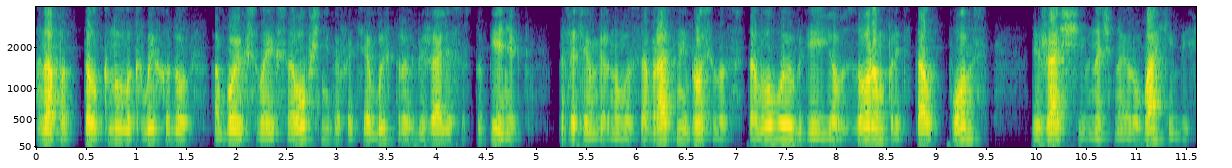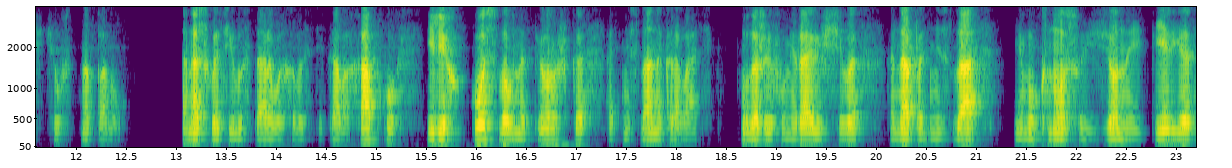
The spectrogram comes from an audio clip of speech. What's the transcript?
Она подтолкнула к выходу обоих своих сообщников, и те быстро сбежали со ступенек. Затем вернулась обратно и бросилась в столовую, где ее взором предстал Понс, лежащий в ночной рубахе без чувств на полу. Она схватила старого холостяка в охапку и легко, словно перышко, отнесла на кровать. Уложив умирающего, она поднесла ему к носу жженые перья,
